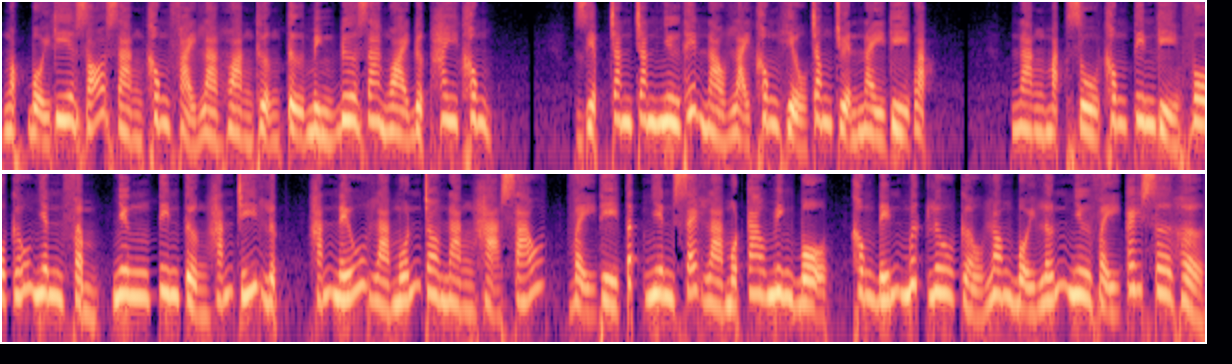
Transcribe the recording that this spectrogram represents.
ngọc bội kia rõ ràng không phải là hoàng thượng tự mình đưa ra ngoài được hay không. Diệp chăn chăn như thế nào lại không hiểu trong chuyện này kỳ quặc. Nàng mặc dù không tin kỳ vô cứu nhân phẩm, nhưng tin tưởng hắn trí lực, hắn nếu là muốn cho nàng hạ sáo, vậy thì tất nhiên sẽ là một cao minh bộ, không đến mức lưu cửu long bội lớn như vậy cái sơ hở.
